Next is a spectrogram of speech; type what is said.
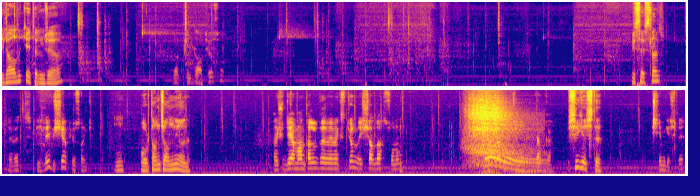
Hilalık yeterince ya. Bak pil dağıtıyorsa. Bir sesler Evet. Birileri bir şey yapıyor sanki. Hı. Ortam canlı yani. Ben şu diğer mantarları da denemek istiyorum da inşallah sonum... Bir dakika. Bir şey geçti. Bir şey mi geçti?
